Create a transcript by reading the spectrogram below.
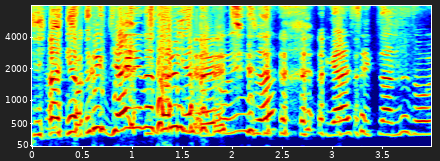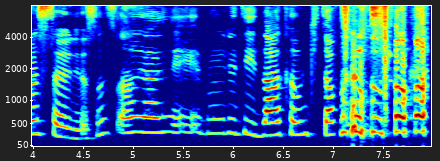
yan yana, Bakın yan yana durunca, evet. gerçekten de doğru söylüyorsunuz. Ama yani böyle değil. Daha kalın kitaplarımız da var.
